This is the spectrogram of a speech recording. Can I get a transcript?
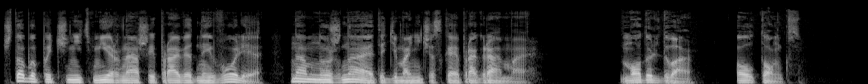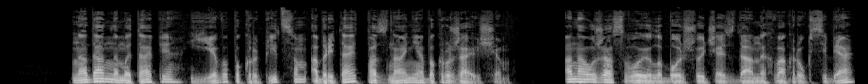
чтобы подчинить мир нашей праведной воле, нам нужна эта демоническая программа». Модуль 2. All Tongues. На данном этапе Ева по крупицам обретает познание об окружающем. Она уже освоила большую часть данных вокруг себя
